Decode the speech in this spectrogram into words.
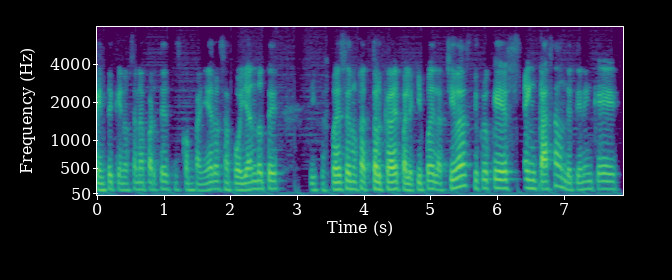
gente que no sean aparte de tus compañeros, apoyándote, y pues puede ser un factor clave para el equipo de las Chivas. Yo creo que es en casa donde tienen que,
